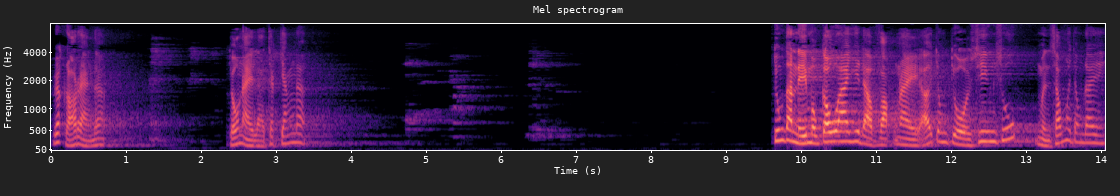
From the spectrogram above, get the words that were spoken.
Rất rõ ràng đó. Chỗ này là chắc chắn đó. Chúng ta niệm một câu ai với đạo phật này ở trong chùa xuyên suốt, mình sống ở trong đây,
